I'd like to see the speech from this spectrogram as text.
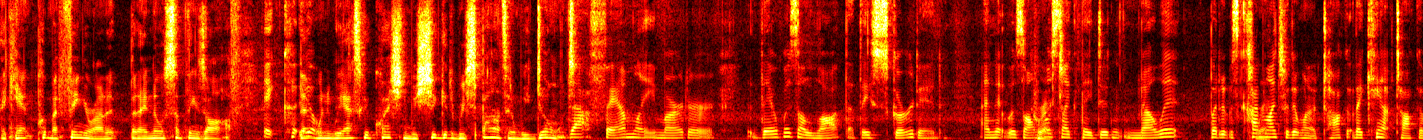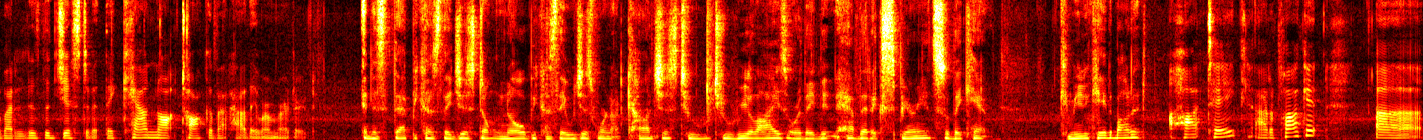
I can't put my finger on it, but I know something's off. It could. That yo, when we ask a question, we should get a response, and we don't. that family murder, there was a lot that they skirted, and it was almost Correct. like they didn't know it. But it was kind of like they didn't want to talk. They can't talk about it. Is the gist of it? They cannot talk about how they were murdered. And is that because they just don't know because they just were not conscious to to realize, or they didn't have that experience, so they can't communicate about it? A hot take, out of pocket. Uh,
